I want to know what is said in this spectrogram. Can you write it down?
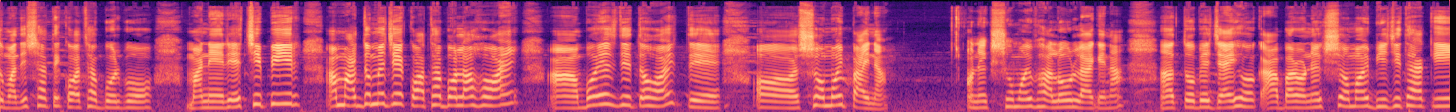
তোমাদের সাথে কথা বলব। মানে রেসিপির মাধ্যমে যে কথা বলা হয় বয়স দিতে হয়, তে সময় পাই না। অনেক সময় ভালোও লাগে না। তবে যাই হোক, আবার অনেক সময় বিজি থাকি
